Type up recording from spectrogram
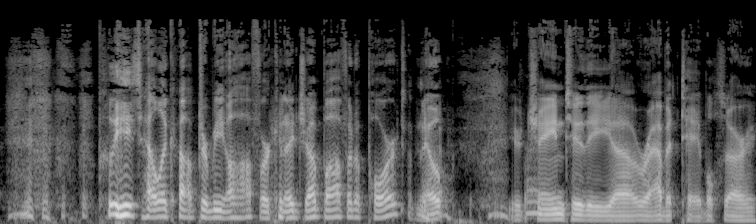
Please helicopter me off, or can I jump off at a port? Nope. You're chained to the uh, rabbit table. Sorry.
